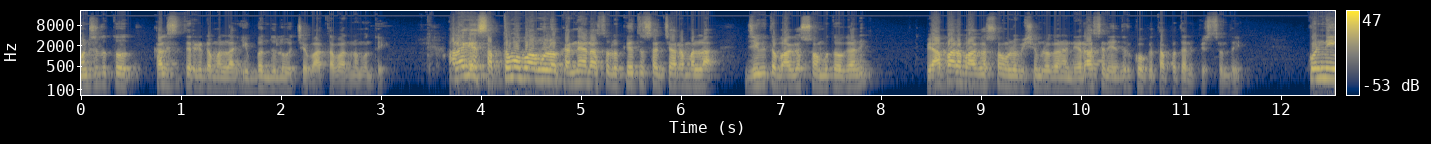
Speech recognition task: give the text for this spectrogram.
మనుషులతో కలిసి తిరగడం వల్ల ఇబ్బందులు వచ్చే వాతావరణం ఉంది. అలాగే సప్తమ భావంలో కన్యారాశిలో కేతు సంచారం వల్ల జీవిత భాగస్వాముతో కానీ వ్యాపార భాగస్వాముల విషయంలో కానీ నిరాశను ఎదుర్కోక తప్పదనిపిస్తుంది. కొన్ని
